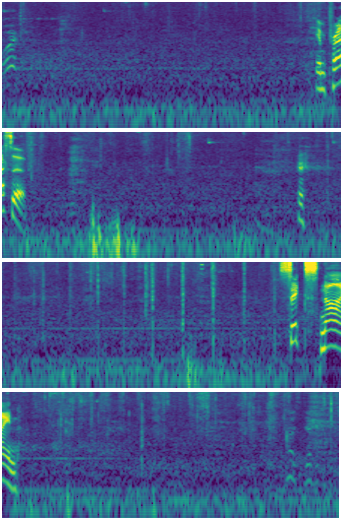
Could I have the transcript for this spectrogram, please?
was difficult.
